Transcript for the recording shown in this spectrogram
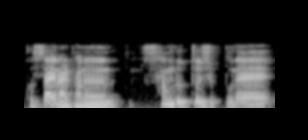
코사인 알파는 3 루트 10분의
